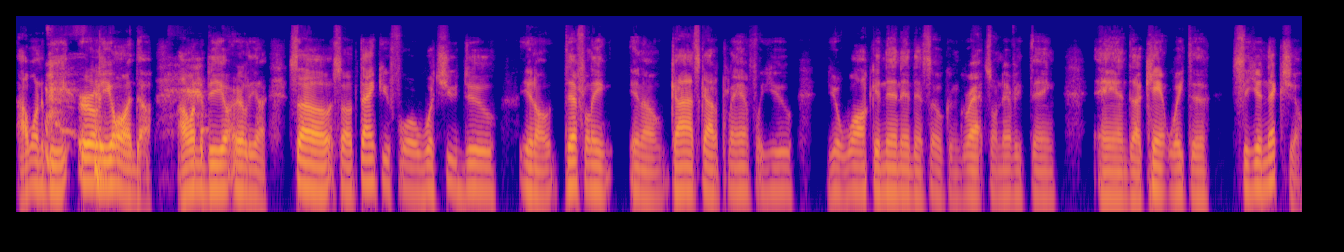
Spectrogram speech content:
I want to be early on though. I want to be early on. So, so thank you for what you do. You know, definitely, you know, God's got a plan for you. You're walking in it. And so congrats on everything. And uh, can't wait to see your next show.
